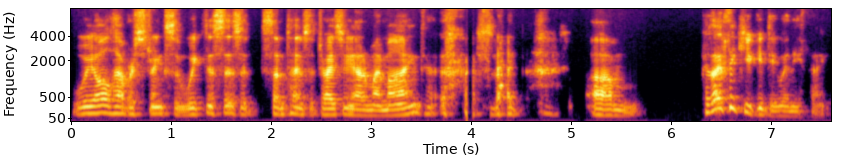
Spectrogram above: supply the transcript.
we all have our strengths and weaknesses. It, sometimes it drives me out of my mind that um because I think you can do anything.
